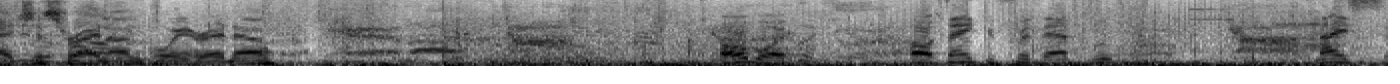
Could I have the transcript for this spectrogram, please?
Yeah, it's just right on point right now. Oh boy. Oh, thank you for that blue. Nice.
